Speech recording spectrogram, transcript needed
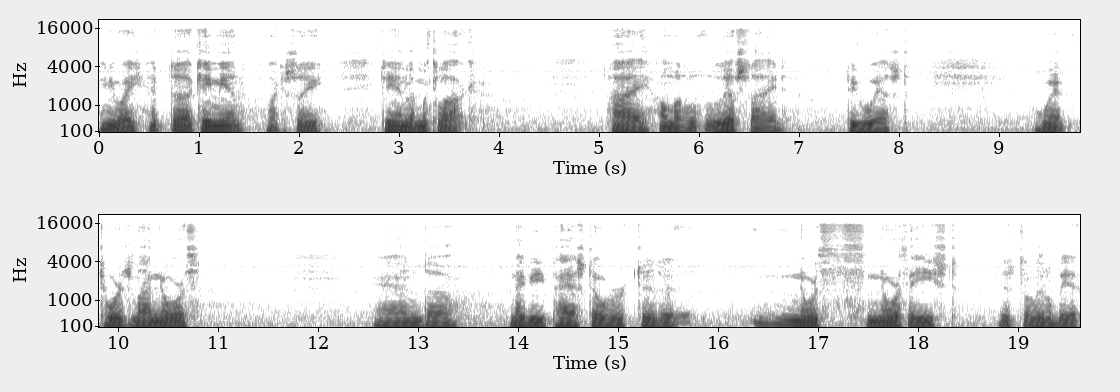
Anyway, it uh, came in, like I say, 10, 11 o'clock high on my left side due west. Went towards my north and uh, maybe passed over to the north northeast just a little bit.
